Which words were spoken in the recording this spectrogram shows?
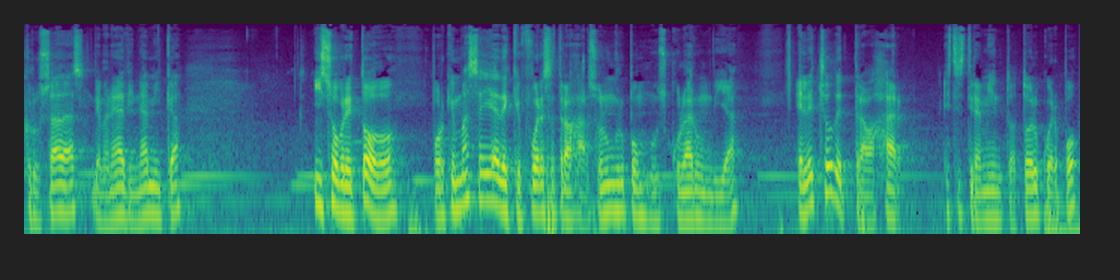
cruzadas, de manera dinámica. Y sobre todo, porque más allá de que fueras a trabajar solo un grupo muscular un día, el hecho de trabajar este estiramiento a todo el cuerpo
